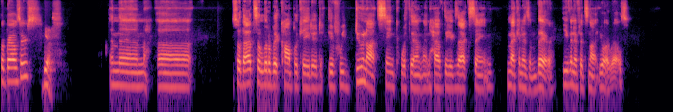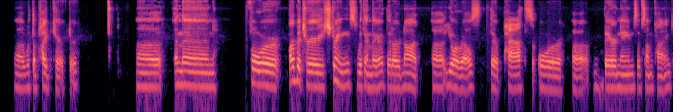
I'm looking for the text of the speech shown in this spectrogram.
for browsers. Yes. And then, uh, so that's a little bit complicated if we do not sync with them and have the exact same mechanism there, even if it's not URLs, uh, with the pipe character. Uh, and then for arbitrary strings within there that are not uh, URLs, they're paths or uh, bare names of some kind.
